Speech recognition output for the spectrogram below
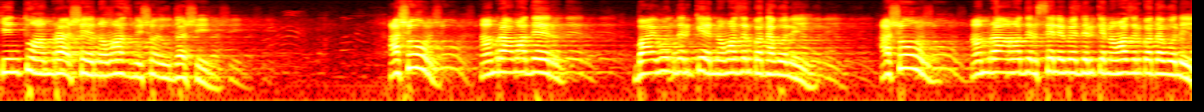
কিন্তু আমরা সে নমাজ বিষয়ে উদাসীন আসুন, আমরা আমাদের ভাই বোনদেরকে নামাজের কথা বলি। আসুন, আমরা আমাদের ছেলে মেয়েদেরকে নামাজের কথা বলি।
